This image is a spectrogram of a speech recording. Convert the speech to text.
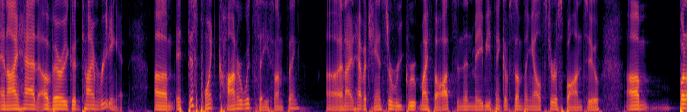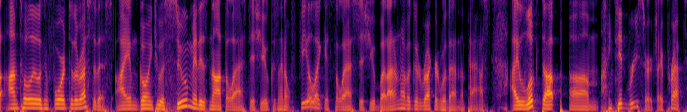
and I had a very good time reading it. Um, at this point, Connor would say something, uh, and I'd have a chance to regroup my thoughts and then maybe think of something else to respond to. Um, but I'm totally looking forward to the rest of this. I am going to assume it is not the last issue because I don't feel like it's the last issue, but I don't have a good record with that in the past. I looked up, um, I did research, I prepped.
